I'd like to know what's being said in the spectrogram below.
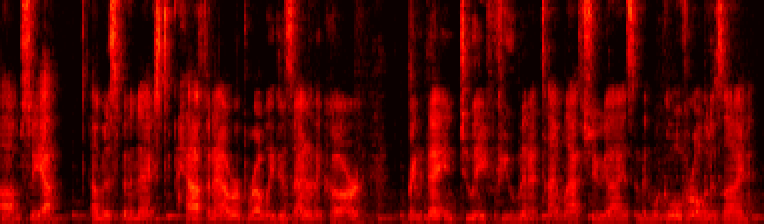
Um, so yeah, I'm to spend the next half an hour probably designing the car, bring that into a few minute time lapse you guys, and then we'll go over all the design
